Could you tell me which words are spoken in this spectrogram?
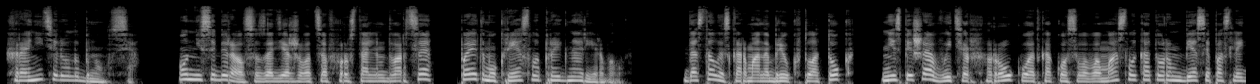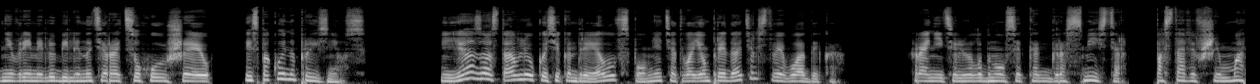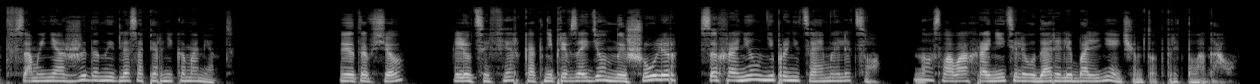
Хранитель улыбнулся. Он не собирался задерживаться в хрустальном дворце, поэтому кресло проигнорировал. Достал из кармана брюк платок не спеша вытер руку от кокосового масла, которым бесы последнее время любили натирать сухую шею, и спокойно произнес. «Я заставлю Кассикандриэлу вспомнить о твоем предательстве, владыка». Хранитель улыбнулся как гроссмейстер, поставивший мат в самый неожиданный для соперника момент. «Это все?» Люцифер, как непревзойденный шулер, сохранил непроницаемое лицо, но слова хранителя ударили больнее, чем тот предполагал.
